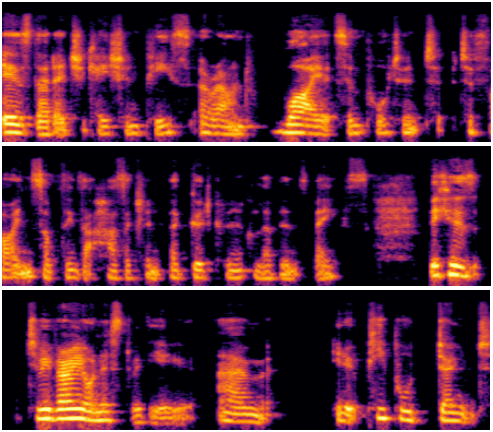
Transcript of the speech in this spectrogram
is that education piece around why it's important to, to find something that has a, a, good clinical evidence base. Because to be very honest with you, um, you know, people don't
